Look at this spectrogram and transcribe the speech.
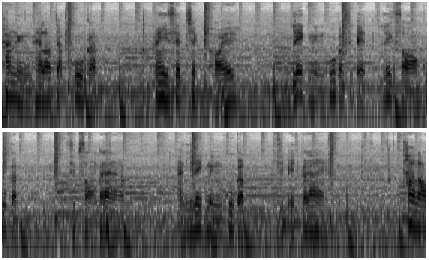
ถ้าหนึ่งให้เราจับคู่กับให้ set checkpoint เลข 1 คู่กับ 11 เลข 2 คู่กับ 12 ก็ได้นะครับ อันนี้เลข 1 คู่กับ 11 ก็ได้ ถ้าเรา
